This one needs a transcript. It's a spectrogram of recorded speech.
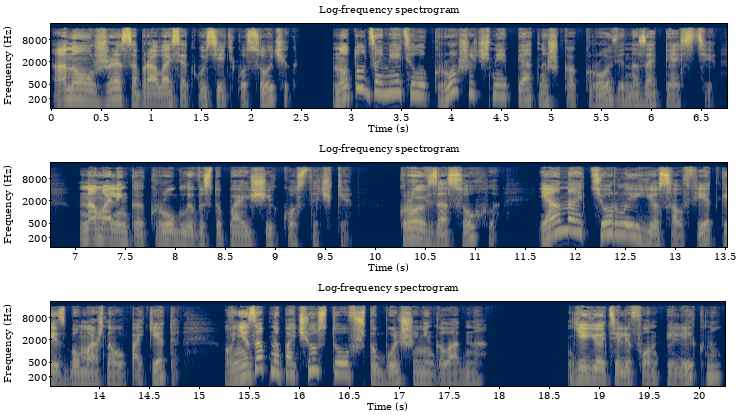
Она уже собралась откусить кусочек, но тут заметила крошечное пятнышко крови на запястье, на маленькой круглой выступающей косточке. Кровь засохла, и она оттерла ее салфеткой из бумажного пакета, внезапно почувствовав, что больше не голодна. Ее телефон пиликнул,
